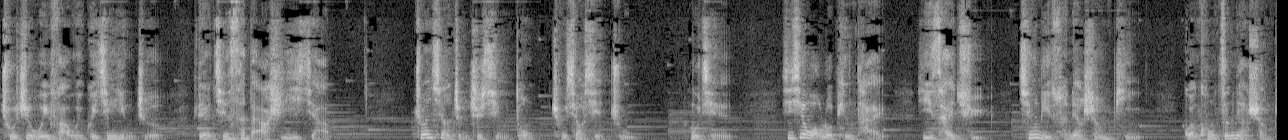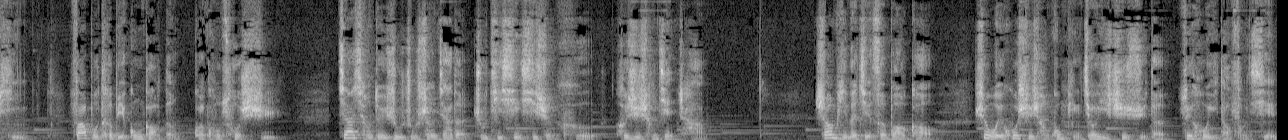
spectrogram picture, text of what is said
处置违法违规经营者两千三百二十一家，专项整治行动成效显著。目前，一些网络平台已采取清理存量商品、管控增量商品、发布特别公告等管控措施，加强对入驻商家的主体信息审核和日常检查。商品的检测报告是维护市场公平交易秩序的最后一道防线，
